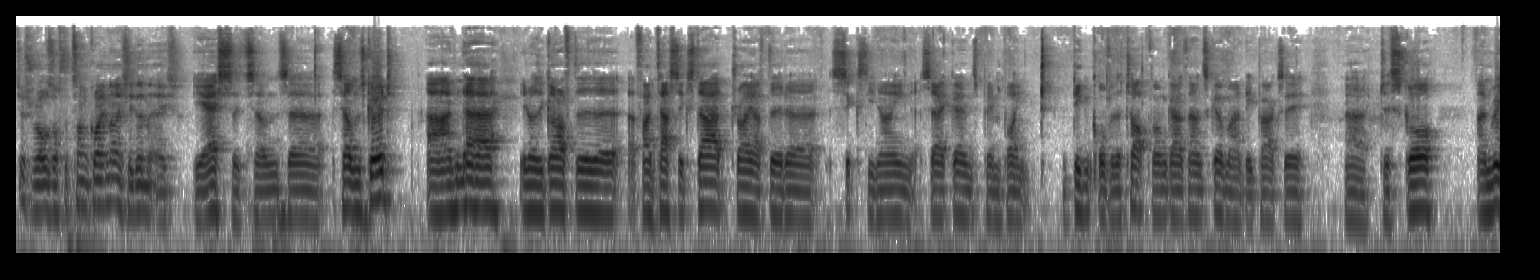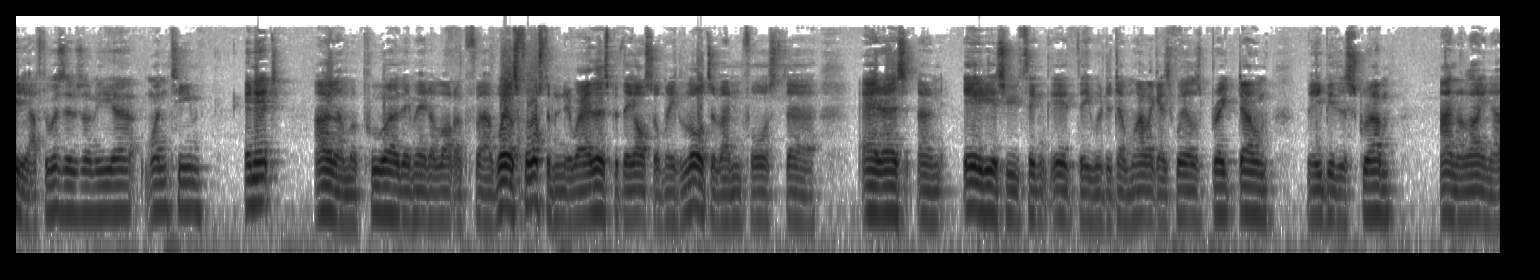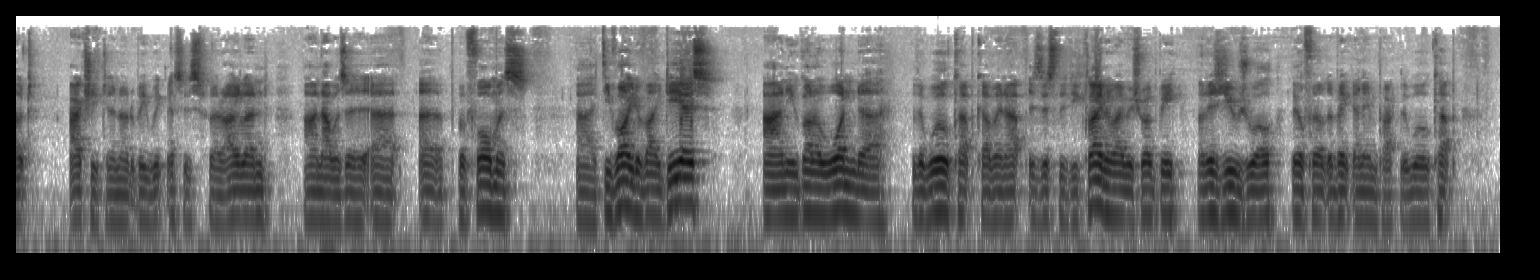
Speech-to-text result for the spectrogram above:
Just rolls off the tongue quite nicely, doesn't it, Ace? Yes, it sounds uh, sounds good. And uh, you know they got off to a fantastic start. Try after the 69 seconds, pinpoint dink over the top from Gareth Anscombe, Andy uh, to score. And really afterwards there was only uh, one team in it. Ireland were poor. They made a lot of uh, Wales forced them into errors, but they also made loads of unforced uh, errors and areas you think they would have done well against Wales. Breakdown, maybe the scrum and the line out actually turned out to be weaknesses for Ireland, and that was a, a, a performance uh, devoid of ideas. And you've got to wonder the World Cup coming up, is this the decline of Irish rugby? And as usual, they'll fail to make an impact the World Cup.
